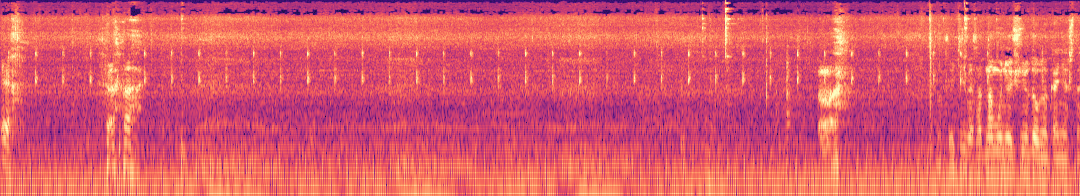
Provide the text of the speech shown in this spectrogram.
Эх. Ха-ха. Ох. Вот видите, ребят, одному не очень удобно, конечно.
